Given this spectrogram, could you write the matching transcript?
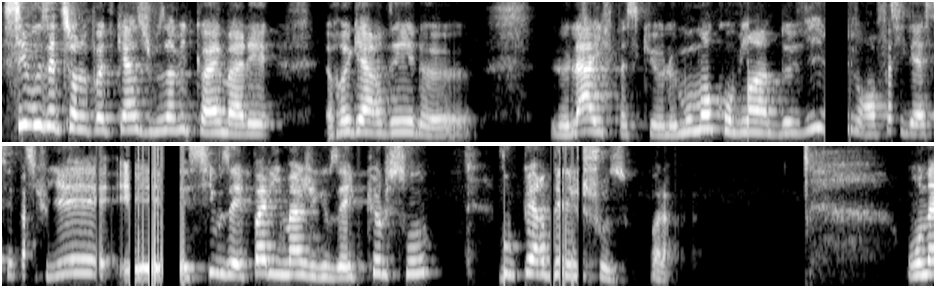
si vous êtes sur le podcast, je vous invite quand même à aller regarder le, live parce que le moment qu'on vient de vivre, en fait, il est assez particulier. Et, si vous n'avez pas l'image et que vous n'avez que le son, vous perdez les choses. Voilà. On a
